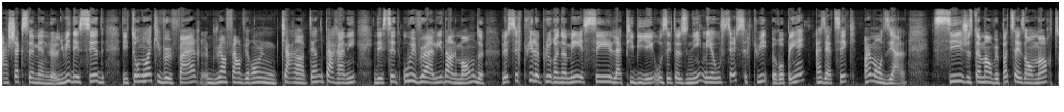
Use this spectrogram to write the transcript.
à chaque semaine. Là. Lui décide des tournois qu'il veut faire. Lui en fait environ une quarantaine par année. Il décide où il veut aller dans le monde. Le circuit le plus renommé, c'est la PBA aux États-Unis, mais il y a aussi un circuit européen, asiatique, un mondial. Si justement on veut pas de saison morte,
